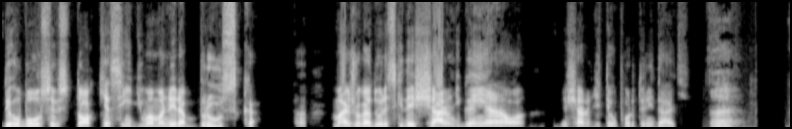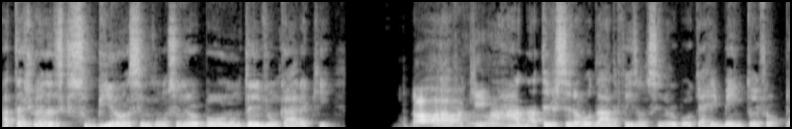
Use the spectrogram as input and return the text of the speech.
derrubou o seu estoque, assim, de uma maneira brusca. Tá? Mais jogadores que deixaram de ganhar, ó, deixaram de ter oportunidade. É. Até jogadores que subiram, assim, com o Senior Bowl, não teve um cara que. Ah, que... Lá na terceira rodada fez um Senior Bowl que arrebentou e falou: pô,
